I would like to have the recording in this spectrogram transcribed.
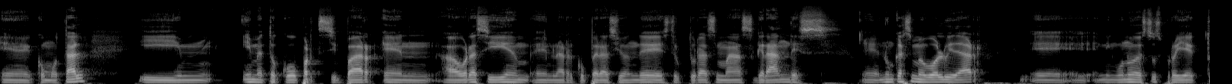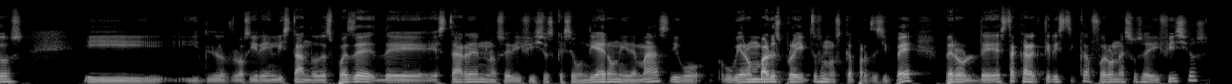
eh, como tal y, y, me tocó participar en, ahora sí, en, en la recuperación de estructuras más grandes. Eh, nunca se me va a olvidar eh, ninguno de estos proyectos y, los, iré enlistando. Después de, estar en los edificios que se hundieron y demás, digo, hubieron varios proyectos en los que participé, pero de esta característica fueron esos edificios.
